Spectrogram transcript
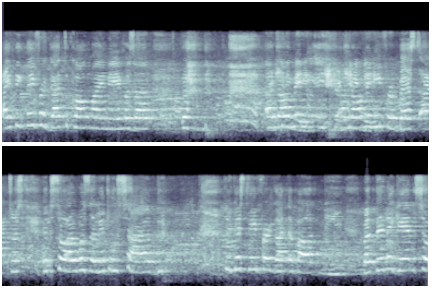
I think they forgot to call my name as a... a nominee, a nominee for Best Actress. And so I was a little sad because they forgot about me. But then again, so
